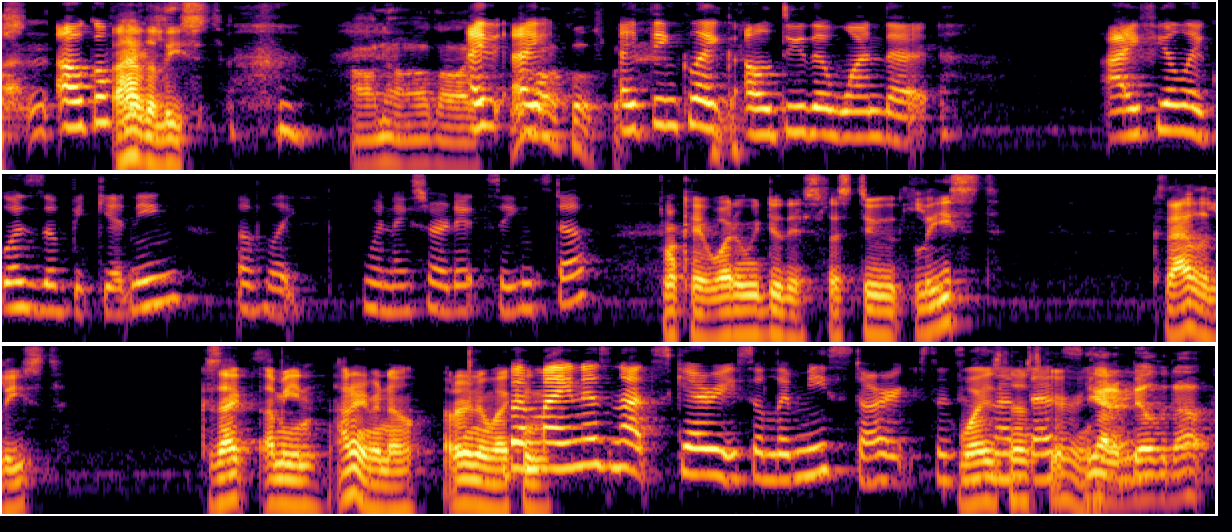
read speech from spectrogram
most. I'll go first. I have the least. oh no, I was all like, I- we're I- all close, but I think like I'll do the one that I feel like was the beginning of like when I started seeing stuff. Okay, why don't we do this? Let's do least. Cause I have the least. Cause I, I mean, I don't even know. I don't know if I But can. mine is not scary, so let me start since Why it's is not not that scary? you got to build it up.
